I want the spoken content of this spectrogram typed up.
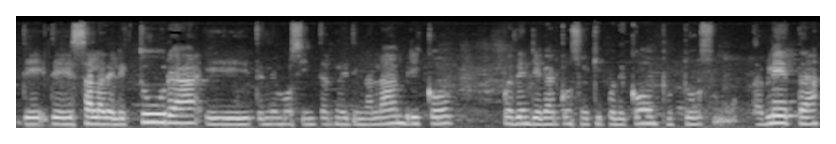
de, sala de lectura, eh, tenemos internet inalámbrico, pueden llegar con su equipo de cómputo, su tableta,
